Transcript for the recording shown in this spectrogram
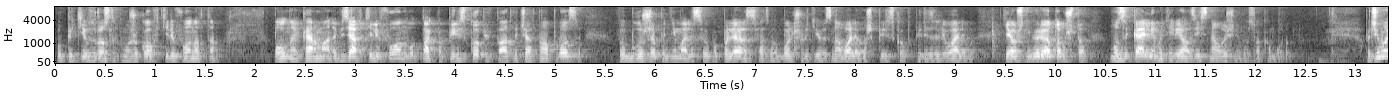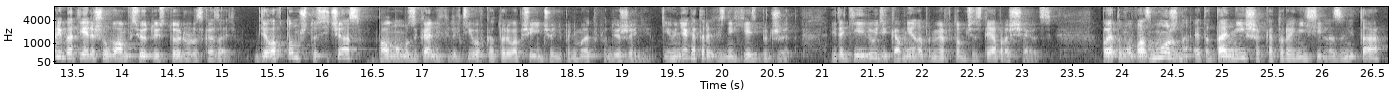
у пяти взрослых мужиков телефонов там полные карманы. Взяв телефон, вот так по перископе, поотвечав на вопросы, вы бы уже поднимали свою популярность, вас бы больше людей узнавали, ваши перископы перезаливали бы. Я уж не говорю о том, что музыкальный материал здесь на очень высоком уровне. Почему, ребят, я решил вам всю эту историю рассказать? Дело в том, что сейчас полно музыкальных коллективов, которые вообще ничего не понимают в продвижении. И у некоторых из них есть бюджет. И такие люди ко мне, например, в том числе обращаются. Поэтому, возможно, это та ниша, которая не сильно занята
